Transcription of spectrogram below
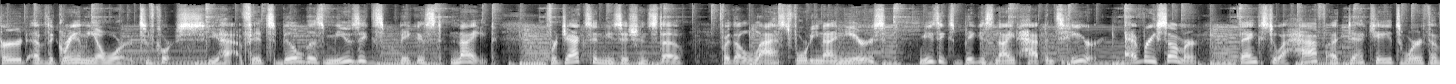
heard of the Grammy Awards. Of course, you have. It's billed as music's biggest night. For Jackson musicians, though, for the last 49 years, music's biggest night happens here every summer thanks to a half a decade's worth of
